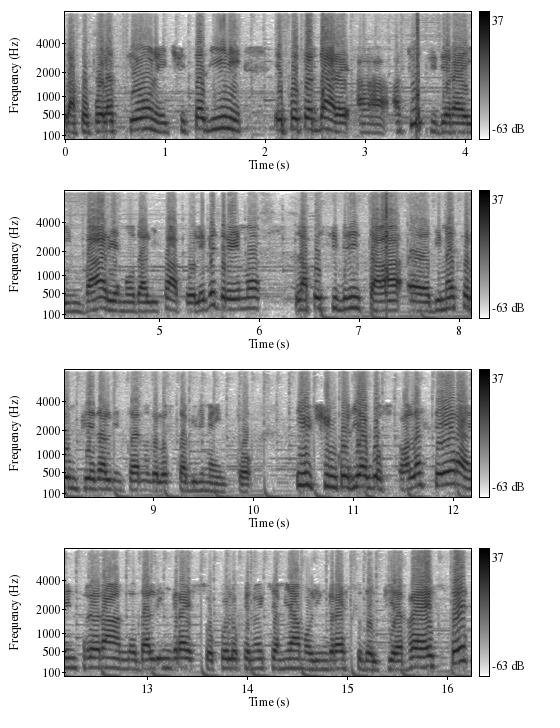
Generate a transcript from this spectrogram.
la popolazione, i cittadini e poter dare a, a tutti, direi in varie modalità, poi le vedremo, la possibilità eh, di mettere un piede all'interno dello stabilimento. Il 5 di agosto alla sera entreranno dall'ingresso, quello che noi chiamiamo l'ingresso del PRS,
